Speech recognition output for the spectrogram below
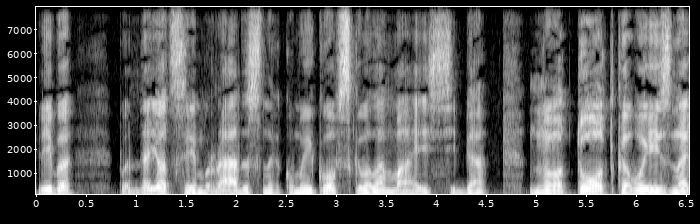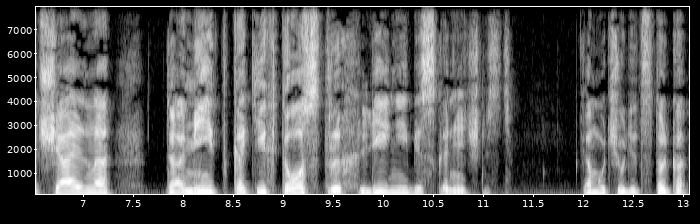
либо поддается им радостно, как у Маяковского, ломая себя. Но тот, кого изначально томит каких-то острых линий бесконечность, кому чудится только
